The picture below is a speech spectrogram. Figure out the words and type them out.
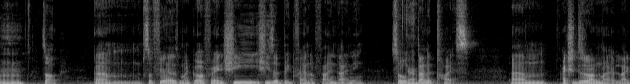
Mm-hmm. So, um, Sophia is my girlfriend. She she's a big fan of fine dining. So Okay. we've done it twice. Um, I actually did it on my like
